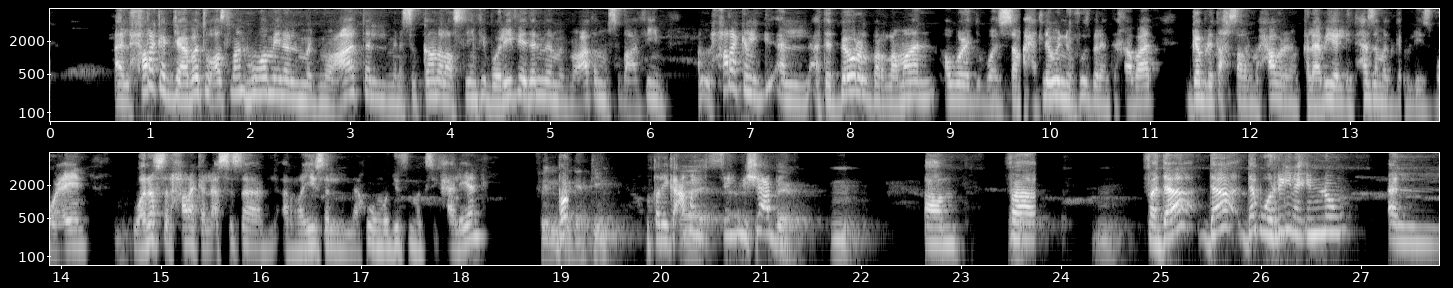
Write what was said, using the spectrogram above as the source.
الحركة اللي جابته أصلا هو من المجموعات من السكان الأصليين في بوليفيا ده من المجموعات المستضعفين. الحركة اللي اتت البرلمان أول وسمحت له إنه يفوز بالانتخابات قبل تحصل المحاولة الانقلابية اللي اتهزمت قبل أسبوعين. ونفس الحركة اللي أسسها الرئيس اللي هو موجود في المكسيك حاليا. في الأرجنتين. عن طريق عمل آه سلمي شعبي. آه ف فده ده ده بورينا إنه ال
